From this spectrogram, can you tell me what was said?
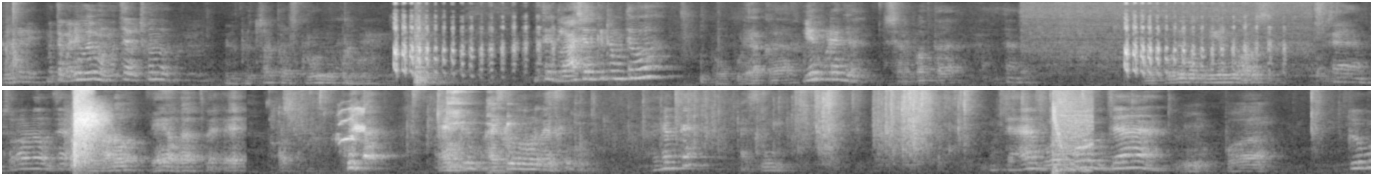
ಹೆಂಗೆ ಮತ್ತೆ ಮನೆಗೆ ಹೋಗಿ ಮತ್ತೆ ಹಚ್ಕೊಂಡು. ಸ್ಕ್ರೂ ಬೇಕು ಮತ್ತೆ ಗ್ಲಾಸ್ ಎದಕ್ಕಿಟ್ರೆ ಮತ್ತೆ ಏನ್ ಕುಡಿಯಂಗ ಶರಬತ್ತ. ಕುಡಿ ಮತ್ತು ನೀರು ಹೊರಸು ಚಲೋ ಮತ್ತೆ ಮಾಡೋ. ಏ ಅವ ಐಸ್ ಕ್ರೀಮ್ ಐಸ್ ಕ್ರೀಮ್ ನೋಡಿ ಐಸ್ ಕ್ರೀಮ್ ಮತ್ತೆ ಐಸ್ ಕ್ರೀಮ್ ಮತ್ತೆ? ಟ್ಯೂಬ್.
